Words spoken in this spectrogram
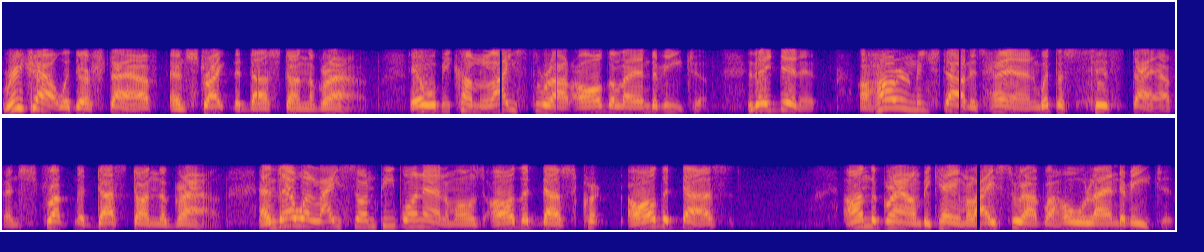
Reach out with your staff and strike the dust on the ground. It will become lice throughout all the land of Egypt. They did it. Aharon reached out his hand with his staff and struck the dust on the ground. And there were lice on people and animals. All the dust, all the dust on the ground became lice throughout the whole land of Egypt.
